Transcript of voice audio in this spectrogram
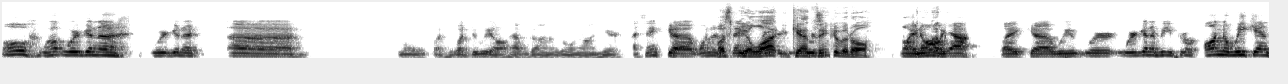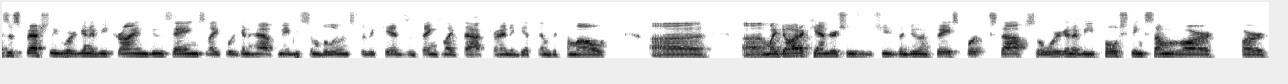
Oh well, we're gonna we're gonna. Uh, oh, what, what do we all have going going on here? I think uh, one of must be a lot. You can't think of it all. I know. Yeah. Like uh, we we're we're gonna be on the weekends, especially. We're gonna be trying to do things like we're gonna have maybe some balloons for the kids and things like that, trying to get them to come out. Uh, uh, my daughter Kendra, she's she's been doing Facebook stuff, so we're going to be posting some of our our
